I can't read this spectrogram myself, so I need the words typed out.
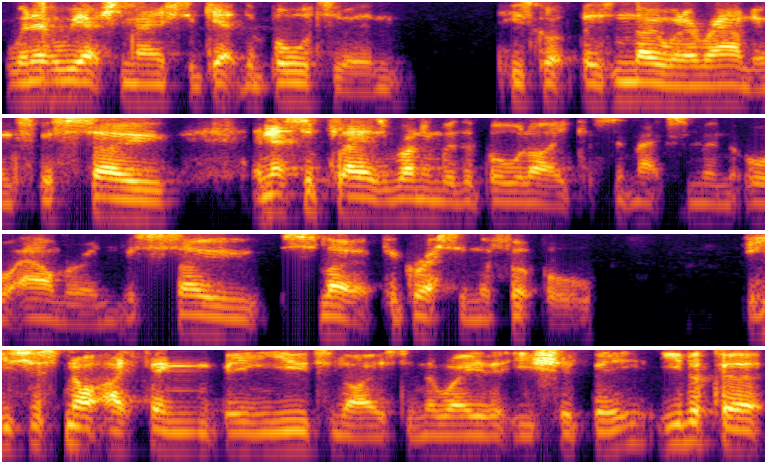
whenever we actually manage to get the ball to him, he's got there's no one around him because we're so unless the player's running with the ball like St Maximin or Almiron, we're so slow at progressing the football. He's just not, I think, being utilised in the way that he should be. You look at,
